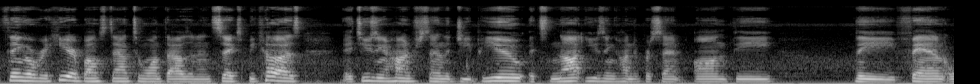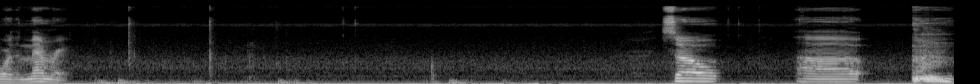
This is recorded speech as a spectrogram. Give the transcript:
thing over here bumps down to 1006 because it's using 100% of the GPU, it's not using 100% on the the fan or the memory. So, uh,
